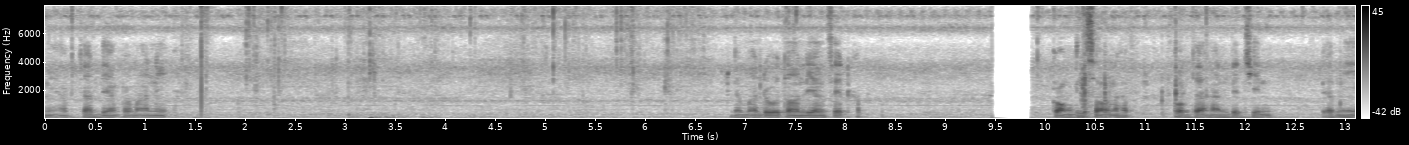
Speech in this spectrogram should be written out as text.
นี่ครับจัดเรียงประมาณนี้ เดี๋ยวมาดูตอนเรียงเสร็จครับ กล่องที่สองนะครับ ผมจะหั่นเป็นชิ้นแบบนี้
